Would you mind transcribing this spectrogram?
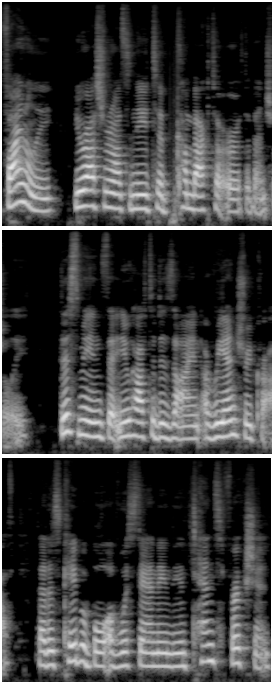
Finally, your astronauts need to come back to Earth eventually. This means that you have to design a reentry craft that is capable of withstanding the intense friction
